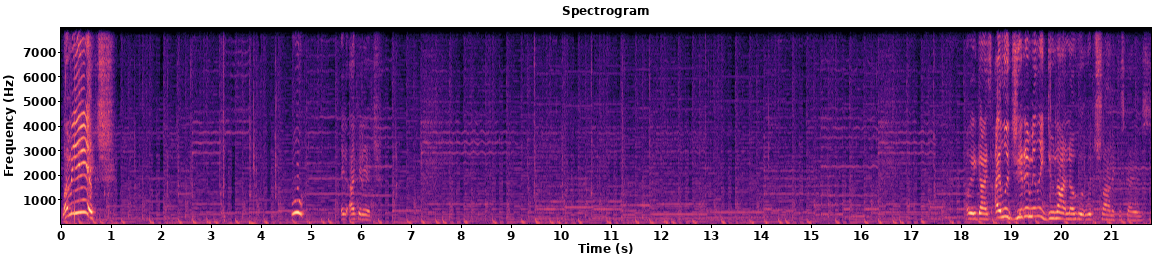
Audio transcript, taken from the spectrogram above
Let me itch. Woo. I, I could itch. Okay, guys, I legitimately do not know who which Sonic this guy is.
